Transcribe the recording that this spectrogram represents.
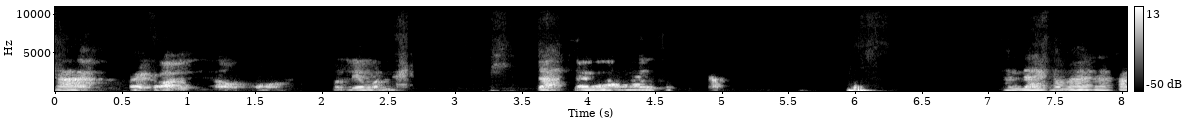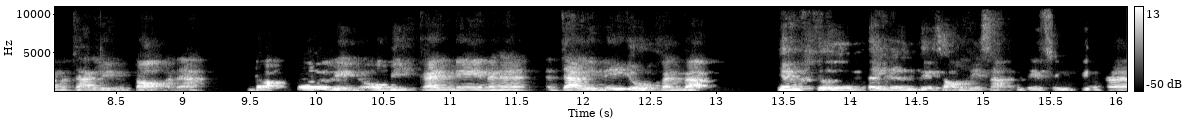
ค่ะ ไปก่อนเลยเอาอ๋อหมดเรื่องหมดเลยจ้ะบ๊ายบายครับท่านใดเข้ามานะฟังอาจารย์หลินต่อนะดรหลินโอบีไกเน่นะฮะอาจารย์หลินนี่อยู่กันแบบเที่ยงคืนตีหนึ่งตีสองตีสามตีสี่ตีห้า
